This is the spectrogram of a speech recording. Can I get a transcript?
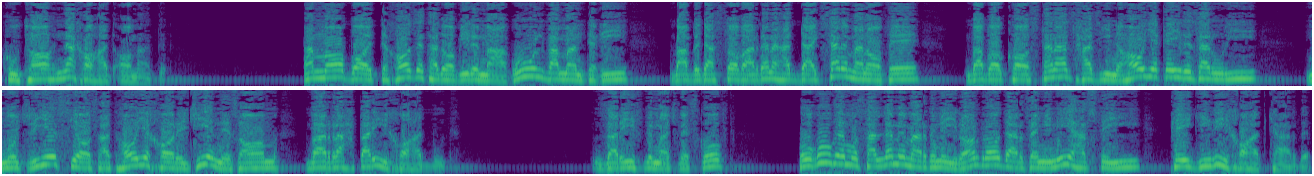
کوتاه نخواهد آمد. اما با اتخاذ تدابیر معقول و منطقی و به دست آوردن حد اکثر منافع و با کاستن از هزینه های غیر ضروری مجری سیاست های خارجی نظام و رهبری خواهد بود. ظریف به مجلس گفت حقوق مسلم مردم ایران را در زمینه هسته‌ای پیگیری خواهد کرد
